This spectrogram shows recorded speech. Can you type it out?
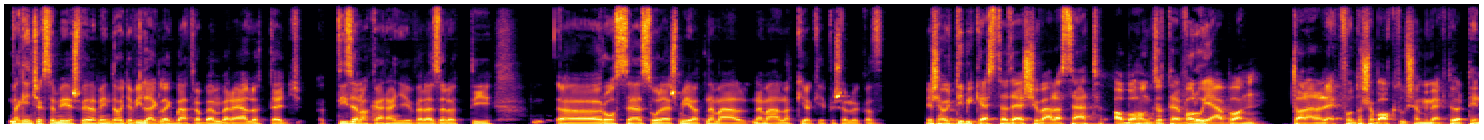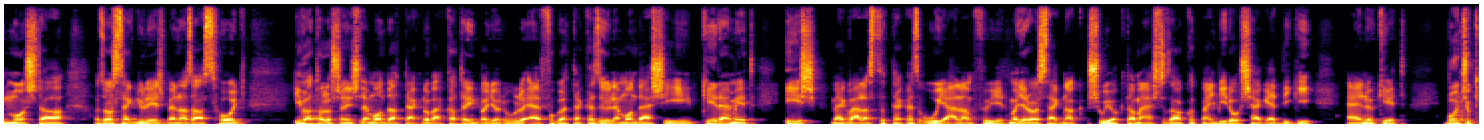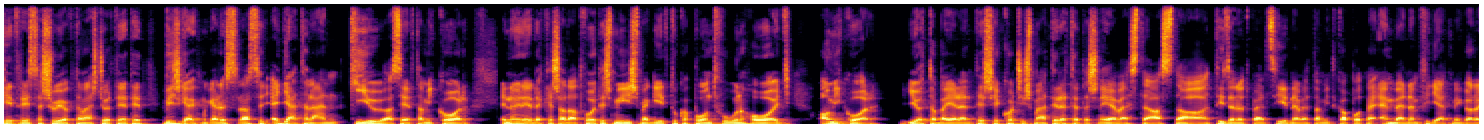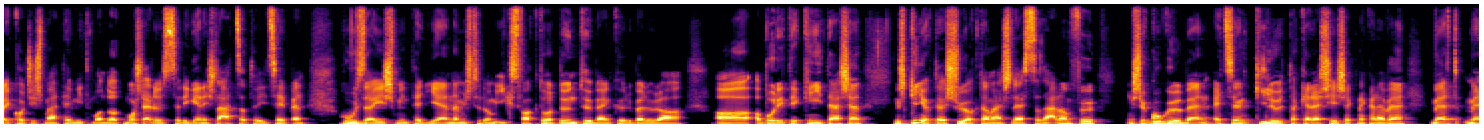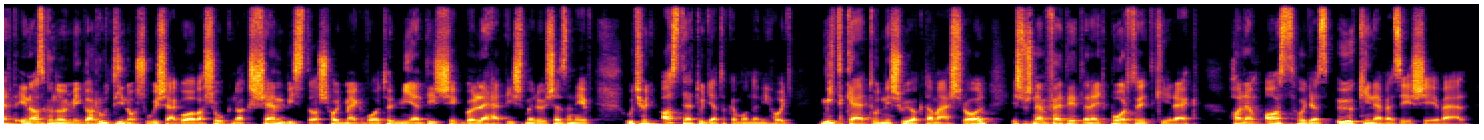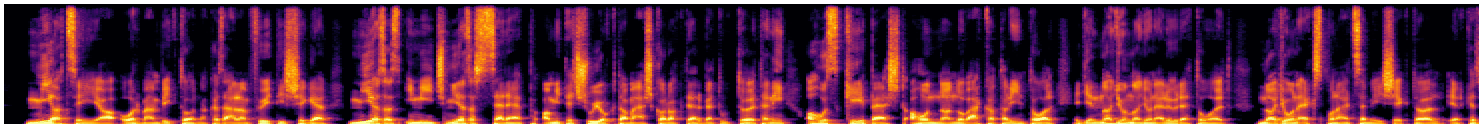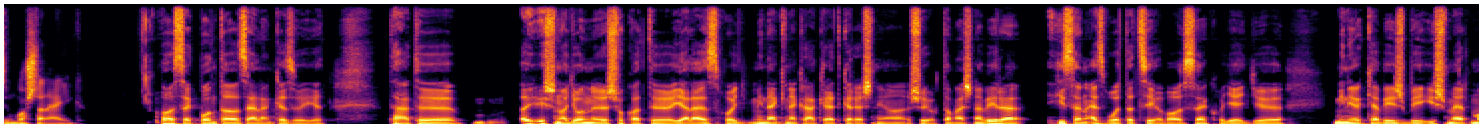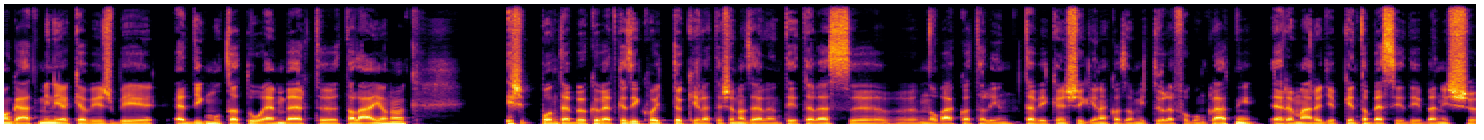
megint csak személyes vélemény, de hogy a világ legbátrabb embere előtt egy tizenakárhány évvel ezelőtti uh, rossz elszólás miatt nem, áll, nem állnak ki a képviselők, az és ahogy Tibi kezdte az első válaszát, abban hangzott el valójában talán a legfontosabb aktus, ami megtörtént most a, az országgyűlésben az az, hogy hivatalosan is lemondatták Novák Katalin, magyarul elfogadták az ő lemondási kérelmét, és megválasztották az új államfőjét. Magyarországnak, Súlyog Tamást, az Alkotmánybíróság eddigi elnökét bontsuk két részes Súlyog Tamás történetét, vizsgáljuk meg először azt, hogy egyáltalán ki ő azért, amikor egy nagyon érdekes adat volt, és mi is megírtuk a pont hogy amikor jött a bejelentés, hogy Kocsis Máté rettetesen élvezte azt a 15 perc hírnevet, amit kapott, mert ember nem figyelt még arra, hogy Kocsis Máté mit mondott, most először igen, és látszott, hogy így szépen húzza is, mint egy ilyen, nem is tudom, X-faktor döntőben körülbelül a, a, a boríték kinyitását, és kinyögte, hogy Sülyog Tamás lesz az államfő, és a Google-ben egyszerűen kilőtt a kereséseknek a neve, mert, mert én azt gondolom, hogy még a rutinos újságolvasóknak sem biztos, hogy megvolt, hogy milyen tisztségből lehet ismerős ez a név. Úgyhogy azt el tudjátok-e mondani, hogy mit kell tudni Súlyog Tamásról, és most nem feltétlen egy portrét kérek, hanem az, hogy az ő kinevezésével mi a célja Orbán Viktornak az államfői tisztséggel, mi az az image, mi az a szerep, amit egy Súlyog Tamás karakterbe tud tölteni, ahhoz képest, ahonnan Novák Katalintól egy ilyen nagyon-nagyon előre tolt, nagyon exponált személyiségtől érkezünk mostanáig. Valószínűleg pont az ellenkezőjét. Tehát, és nagyon sokat jelez, hogy mindenkinek rá kellett keresni a Sőjog Tamás nevére, hiszen ez volt a cél valószínűleg, hogy egy minél kevésbé ismert magát, minél kevésbé eddig mutató embert találjanak, és pont ebből következik, hogy tökéletesen az ellentéte lesz Novák Katalin tevékenységének az, amit tőle fogunk látni. Erre már egyébként a beszédében is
